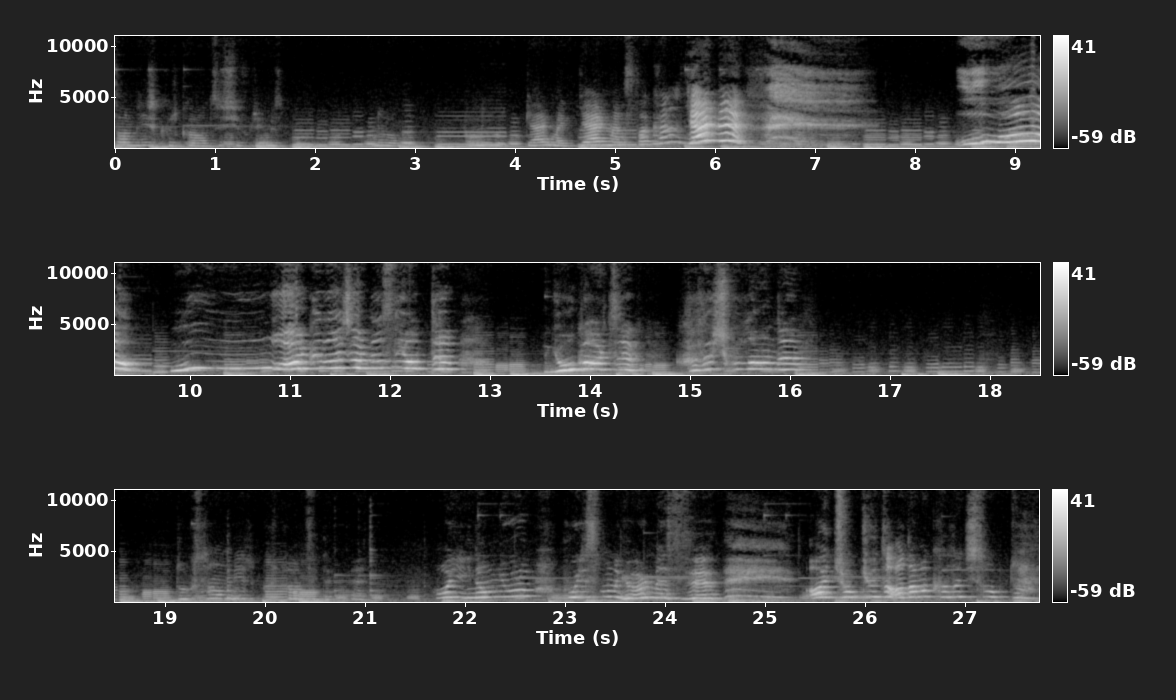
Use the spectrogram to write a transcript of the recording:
9146 şifremiz bu. Onu onu gelme gelme sakın gelme. Oha! Oo! Arkadaşlar nasıl yaptım? Yok artık. Kılıç kullandım. 91 Polis bunu görmesin. Ay çok kötü. Adama kılıç soktum.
